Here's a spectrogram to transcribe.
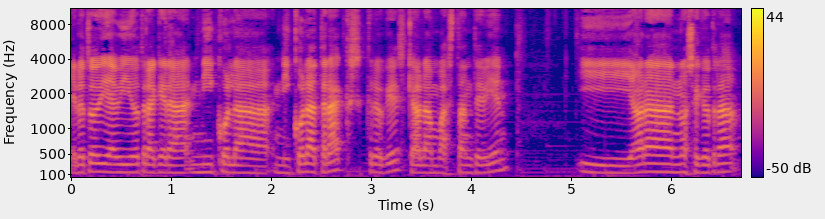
el otro día vi otra que era Nicola, Nicola Trax, creo que es, que hablan bastante bien. Y ahora no sé qué otra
